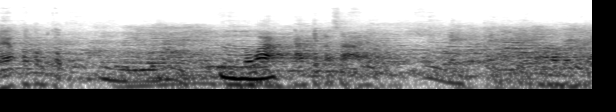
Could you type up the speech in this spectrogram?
แล้วก็ต้องจบเพราะว่าการเก็บรักษาเนี่ยเป็นเป็นที่เราไม่ดูแล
